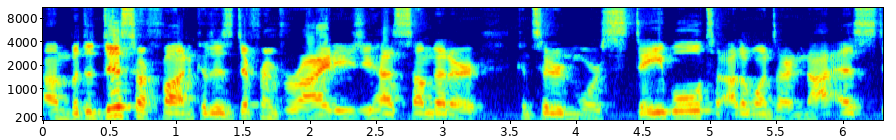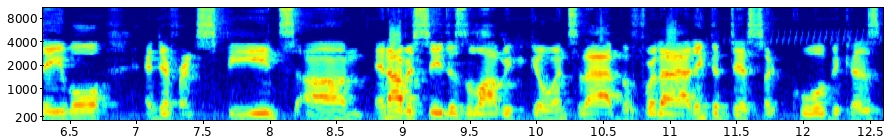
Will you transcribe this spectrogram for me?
Um, but the discs are fun because there's different varieties. You have some that are considered more stable to other ones that are not as stable and different speeds. Um, and obviously, there's a lot we could go into that. But for that, I think the discs are cool because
